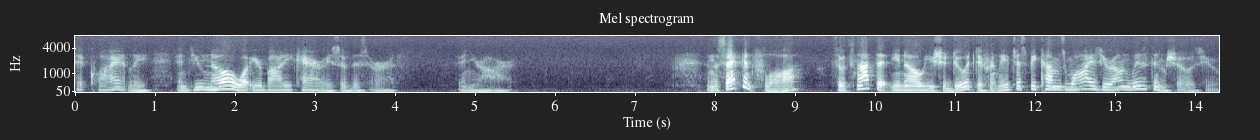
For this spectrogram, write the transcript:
sit quietly and you know what your body carries of this earth in your heart. And the second flaw, so it's not that, you know, you should do it differently, it just becomes wise. Your own wisdom shows you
